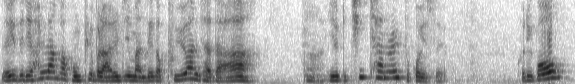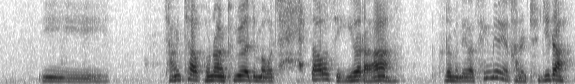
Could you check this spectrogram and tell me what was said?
너희들이 한란가 공핍을 알지만 내가 부유한 자다 어, 이렇게 칭찬을 듣고 있어요. 그리고 이 장차 고난을 두려워하지 말고 잘 싸워서 이겨라. 그러면 내가 생명의 간을 주리라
